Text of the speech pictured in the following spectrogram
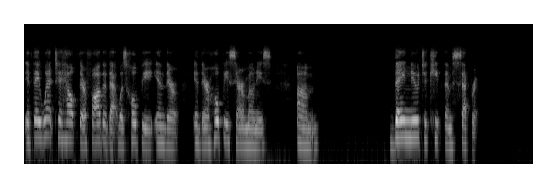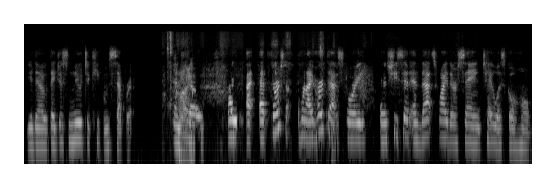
if they went to help their father that was Hopi in their in their Hopi ceremonies, um, they knew to keep them separate. You know, they just knew to keep them separate. And Right. so, I, I at first when I heard that story, and she said, and that's why they're saying Tewas go home,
